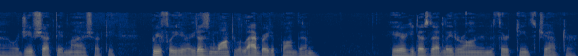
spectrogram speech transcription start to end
uh, or Jiv Shakti and Maya Shakti briefly here. He doesn't want to elaborate upon them here. He does that later on in the 13th chapter.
